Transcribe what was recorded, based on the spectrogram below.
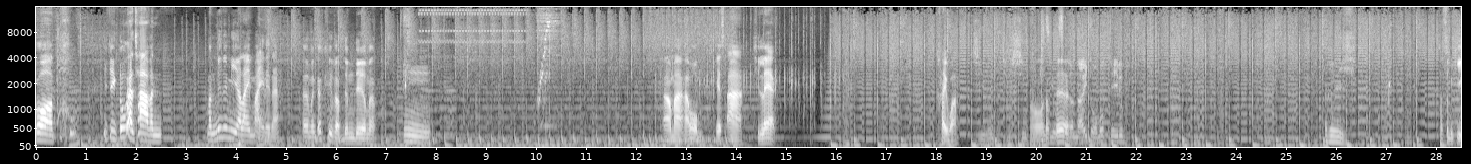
ก็จริงๆตู้กาชามัน มันไม่ได้มีอะไรใหม่เลยนะ เออ มันก็คือแบบเดิมๆแบบอืมเอามาครับผม SR ชิ้นแรก ใครวะ 自分たちに進化おーの必要性がないと思っている เฮ้ยทัตสึมิกิ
